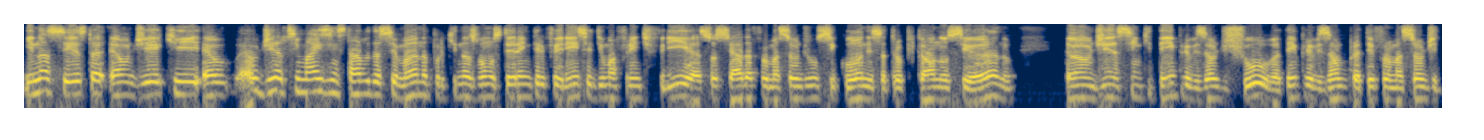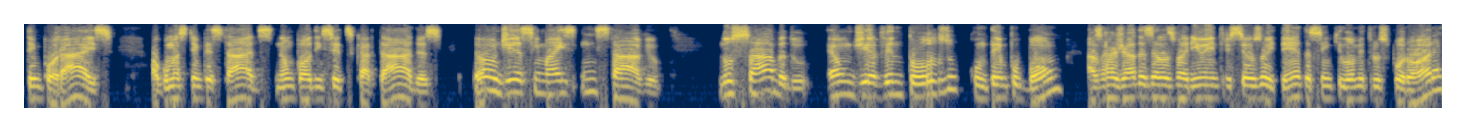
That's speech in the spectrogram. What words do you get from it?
E na sexta é um dia que é o, é o dia assim mais instável da semana, porque nós vamos ter a interferência de uma frente fria associada à formação de um ciclone tropical no oceano. Então é um dia assim que tem previsão de chuva, tem previsão para ter formação de temporais, algumas tempestades não podem ser descartadas. Então é um dia assim mais instável. No sábado é um dia ventoso, com tempo bom. As rajadas elas variam entre seus 80 a 100 km por hora.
